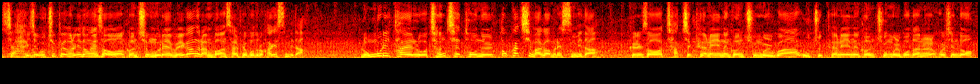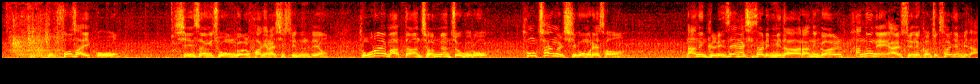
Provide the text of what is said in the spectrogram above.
자, 이제 우측편으로 이동해서 건축물의 외관을 한번 살펴보도록 하겠습니다. 롱브릭 타일로 전체 톤을 똑같이 마감을 했습니다. 그래서 좌측편에 있는 건축물과 우측편에 있는 건축물보다는 훨씬 더 뚝 솟아 있고 시인성이 좋은 걸 확인하실 수 있는데요. 도로에 맞닿은 전면 쪽으로 통창을 시공을 해서 나는 근린생활 시설입니다 라는 걸 한눈에 알 수 있는 건축 설계입니다.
